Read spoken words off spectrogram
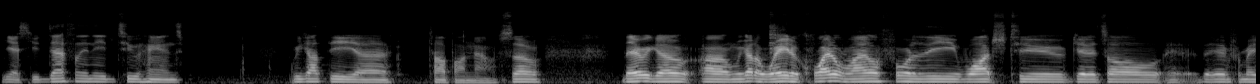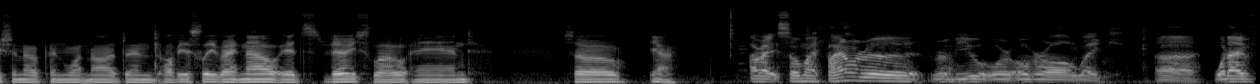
Yes, you definitely need two hands. We got the uh, top on now. So there we go. Um, we got to wait a, quite a while for the watch to get its all uh, the information up and whatnot. And obviously right now it's very slow. And so yeah, all right, so my final re review or overall like uh, what I've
